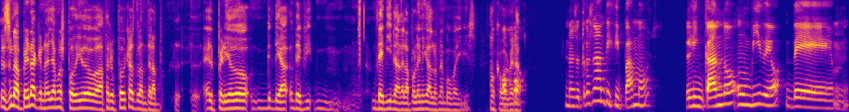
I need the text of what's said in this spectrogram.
es una pena que no hayamos podido hacer el podcast durante la- el periodo de, de de vida de la polémica de los Nepo Babies. Aunque volverá. Ojo, nosotros lo anticipamos linkando un vídeo de,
